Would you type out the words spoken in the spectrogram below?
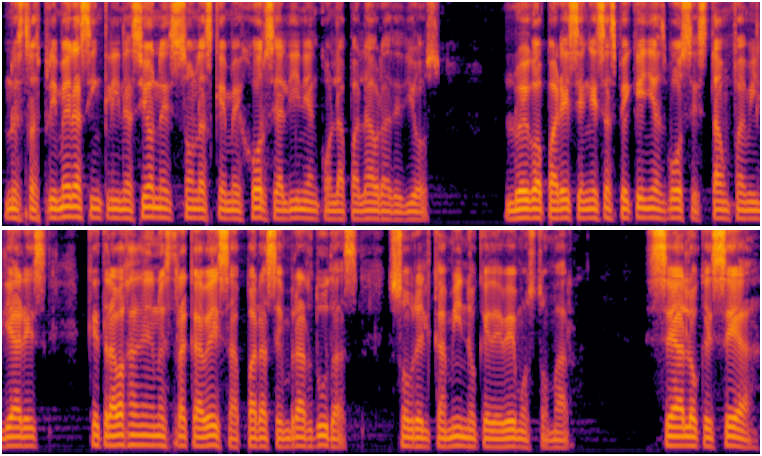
nuestras primeras inclinaciones son las que mejor se alinean con la palabra de Dios. Luego aparecen esas pequeñas voces tan familiares que trabajan en nuestra cabeza para sembrar dudas sobre el camino que debemos tomar. Sea lo que sea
